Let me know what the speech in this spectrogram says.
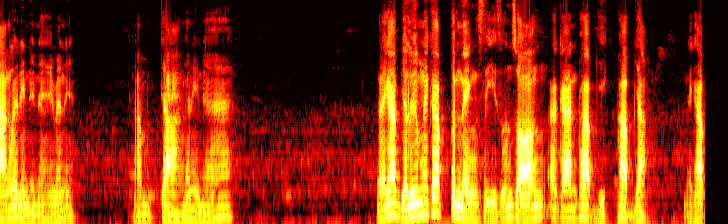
างๆแล้วเนี่ยเห็นไหมเนี่ยทำจางแล้วนี่นะนะครับอย่าลืมนะครับตำแหน่ง 402 อาการภาพหยิกภาพหยักนะครับ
